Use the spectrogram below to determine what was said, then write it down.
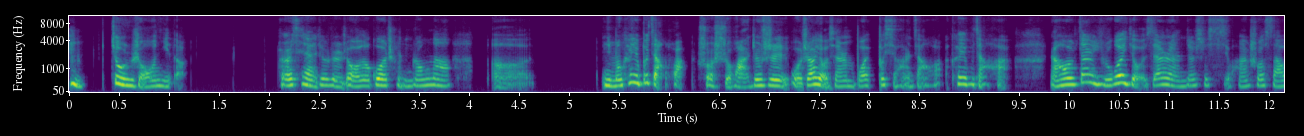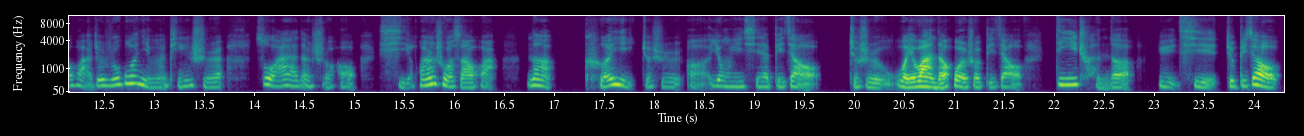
就揉你的，而且就是揉的过程中呢，呃。你们可以不讲话，说实话，就是我知道有些人不不喜欢讲话，可以不讲话。然后，但是如果有些人就是喜欢说骚话，就如果你们平时做爱的时候喜欢说骚话，那可以就是呃用一些比较就是委婉的，或者说比较低沉的语气，就比较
